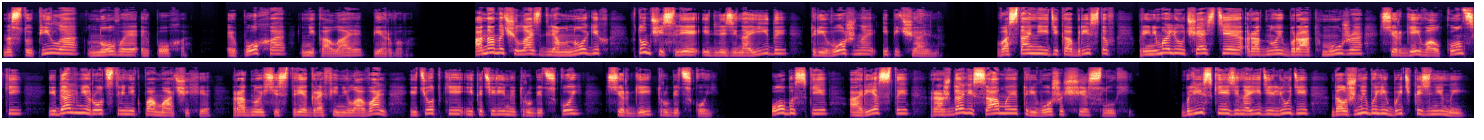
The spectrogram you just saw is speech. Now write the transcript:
наступила новая эпоха, эпоха Николая I. Она началась для многих, в том числе и для Зинаиды, тревожно и печально. В восстании декабристов принимали участие родной брат мужа Сергей Волконский и дальний родственник по мачехе, родной сестре графини Лаваль и тетке Екатерины Трубецкой Сергей Трубецкой. Обыски, аресты рождали самые тревожащие слухи. Близкие Зинаиде люди должны были быть казнены.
